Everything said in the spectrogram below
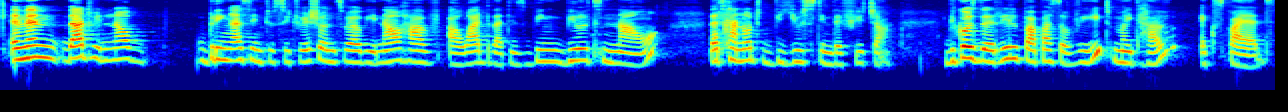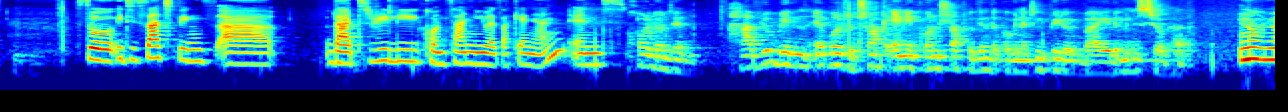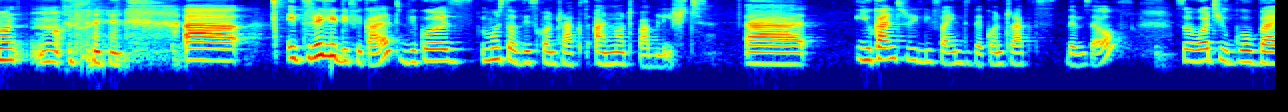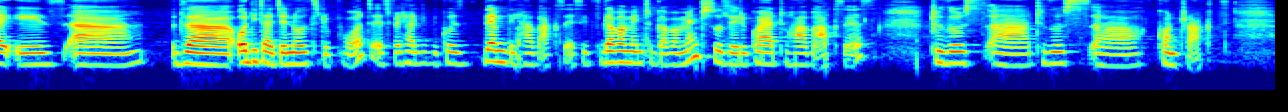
And then that will now bring us into situations where we now have a word that is being built now that cannot be used in the future because the real purpose of it might have expired. So it is such things uh, that really concern you as a Kenyan and Hold on, Jen. Have you been able to track any contract within the COVID 19 period by the Ministry of Health? No, no, no. uh, it's really difficult because most of these contracts are not published. Uh, you can't really find the contracts themselves. So what you go by is uh, the Auditor General's report, especially because them they have access. It's government to government, so they require to have access to those uh, to those uh, contracts.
